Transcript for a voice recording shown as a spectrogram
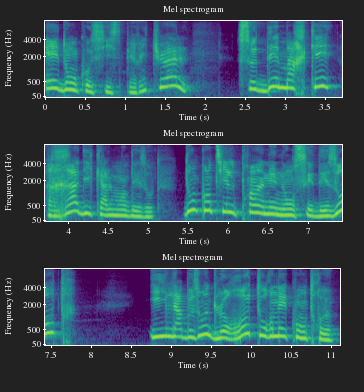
et donc aussi spirituelles se démarquer radicalement des autres. Donc quand il prend un énoncé des autres, il a besoin de le retourner contre eux.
